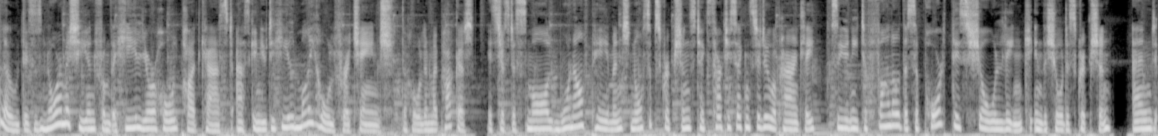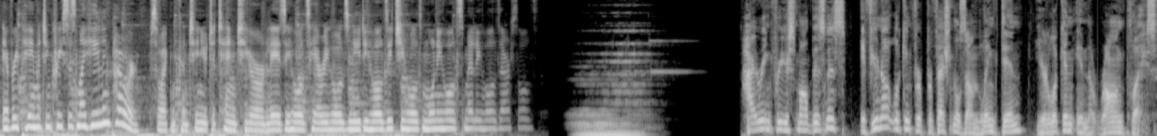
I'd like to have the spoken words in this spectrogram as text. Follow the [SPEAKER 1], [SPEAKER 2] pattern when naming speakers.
[SPEAKER 1] Hello, this is Norma Sheehan from the Heal Your Hole podcast, asking you to heal my hole for a change, the hole in my pocket. It's just a small one off payment, no subscriptions, takes 30 seconds to do apparently. So you need to follow the support this show link in the show description. And every payment increases my healing power, so I can continue to tend to your lazy holes, hairy holes, needy holes, itchy holes, money holes, smelly holes, arseholes.
[SPEAKER 2] Hiring for your small business? If you're not looking for professionals on LinkedIn, you're looking in the wrong place.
